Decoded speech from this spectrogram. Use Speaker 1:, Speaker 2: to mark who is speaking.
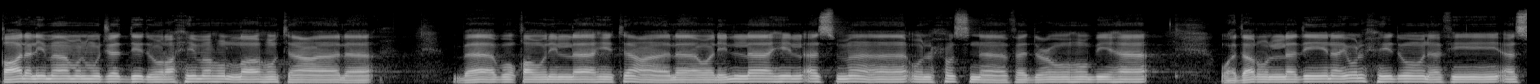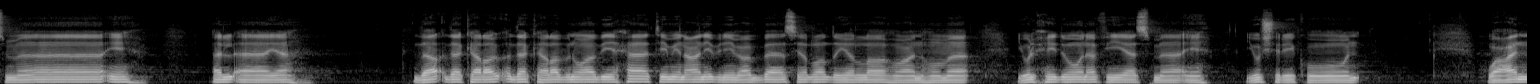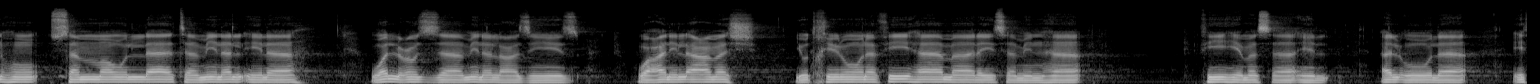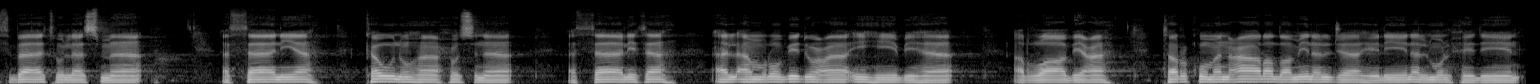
Speaker 1: قال الإمام المجدد رحمه الله تعالى باب قول الله تعالى ولله الأسماء الحسنى فادعوه بها وذروا الذين يلحدون في أسمائه الآية ذكر ذكر ابن أبي حاتم عن ابن عباس رضي الله عنهما يلحدون في أسمائه يشركون وعنه سموا اللات من الإله والعزى من العزيز. وعن الأعمش يدخلون فيها ما ليس منها. فيه مسائل. الأولى إثبات الأسماء. الثانية كونها حسنى. الثالثة الأمر بدعائه بها. الرابعة ترك من عارض من الجاهلين الملحدين.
